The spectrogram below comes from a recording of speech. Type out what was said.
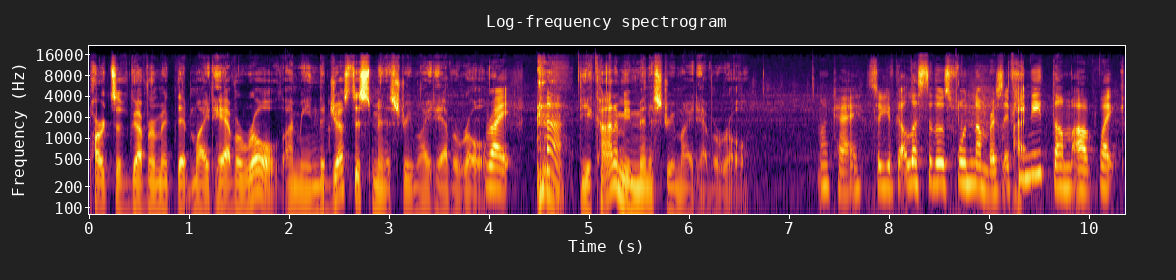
parts of government that might have a role. I mean, the Justice Ministry might have a role. Right. The Economy Ministry might have a role. Okay. So you've got a list of those phone numbers. If you need them, I'll, like,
